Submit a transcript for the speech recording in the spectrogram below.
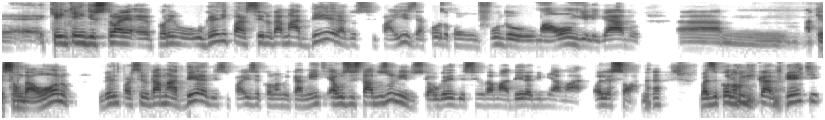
é, quem, quem destrói, é, porém, o, grande parceiro da madeira desse país, de acordo com um fundo, uma ONG ligado à, à questão da ONU, o grande parceiro da madeira desse país economicamente é os Estados Unidos, que é o grande destino da madeira de Mianmar. Olha só, né? Mas economicamente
